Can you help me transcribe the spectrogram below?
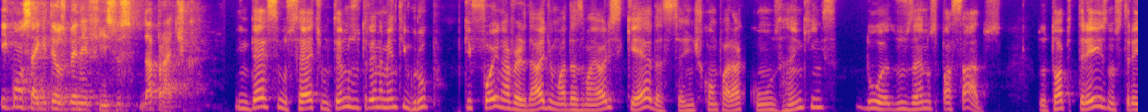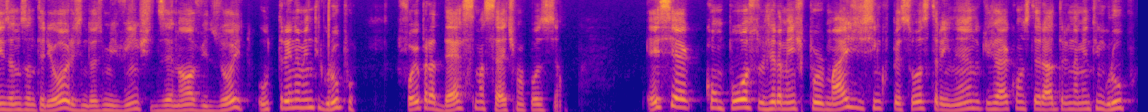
e consegue ter os benefícios da prática. Em 17 temos o treinamento em grupo, que foi, na verdade, uma das maiores quedas, se a gente comparar com os rankings do, dos anos passados. Do top 3 nos três anos anteriores, em 2020, 19 e 18, o treinamento em grupo foi para a 17 posição. Esse é composto geralmente por mais de cinco pessoas treinando, que já é considerado treinamento em grupo,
